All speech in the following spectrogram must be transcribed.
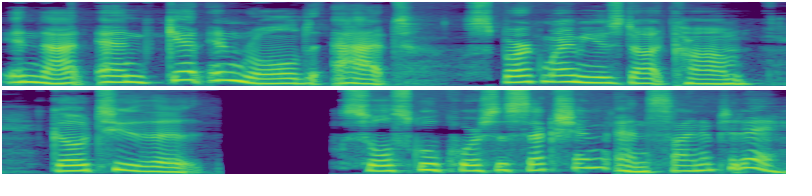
in that and get enrolled at sparkmymuse.com. Go to the Soul School courses section and sign up today.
